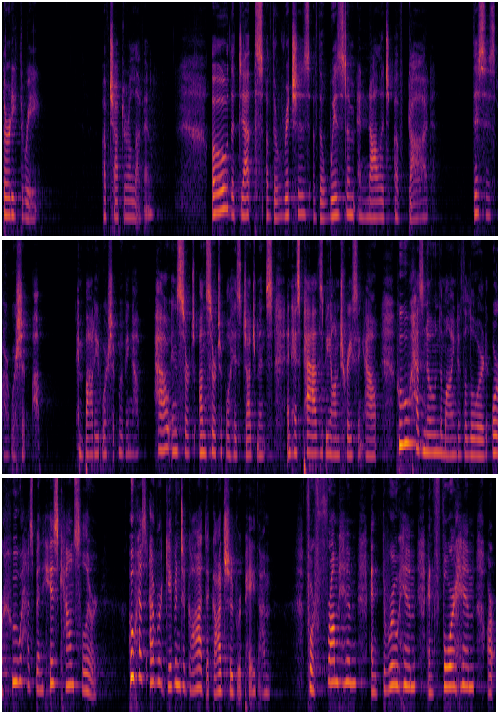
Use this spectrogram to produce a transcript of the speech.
33 of chapter 11. Oh, the depths of the riches of the wisdom and knowledge of God. This is our worship up, embodied worship moving up. How search, unsearchable his judgments and his paths beyond tracing out. Who has known the mind of the Lord, or who has been his counselor? Who has ever given to God that God should repay them? For from him and through him and for him are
